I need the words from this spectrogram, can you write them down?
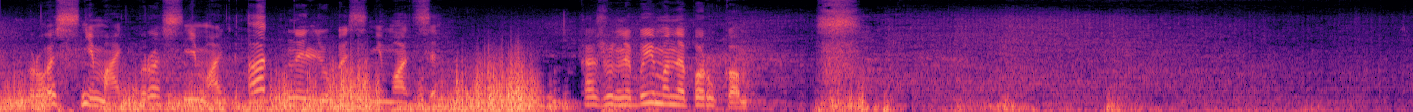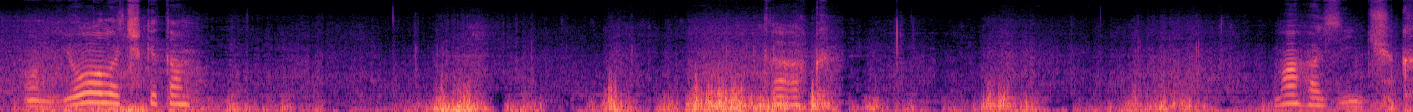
Брось знімати, брось знімати. От не любить зніматися. Кажу, не бий мене по рукам. Вон йолочки там. Так. Магазинчик.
